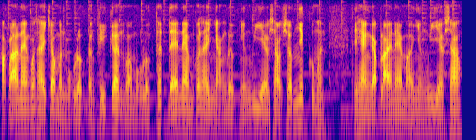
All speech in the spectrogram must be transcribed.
hoặc là anh em có thể cho mình một lượt đăng ký kênh và một lượt thích để anh em có thể nhận được những video sau sớm nhất của mình thì hẹn gặp lại anh em ở những video sau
